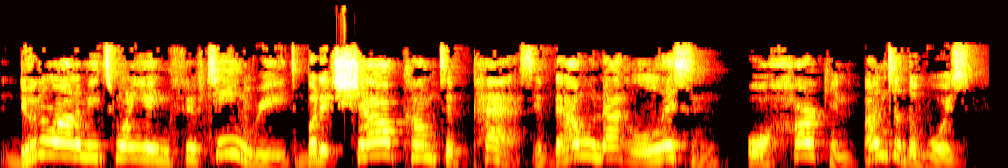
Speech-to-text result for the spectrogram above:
Deuteronomy 28 and 15 reads, But it shall come to pass, if thou wilt not listen or hearken unto the voice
